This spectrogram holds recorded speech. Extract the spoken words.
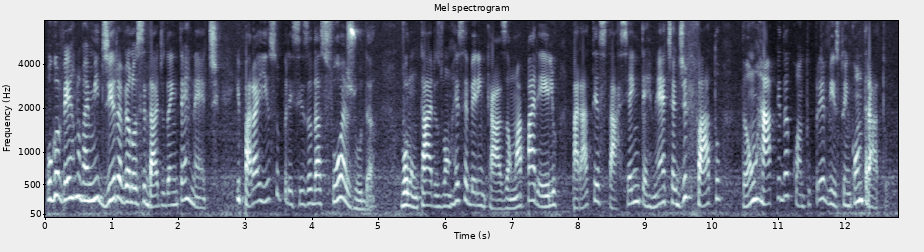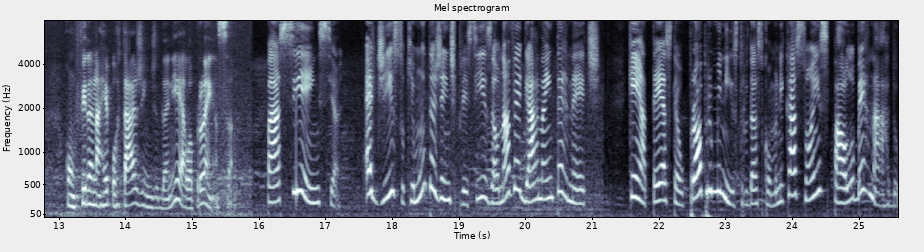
O governo vai medir a velocidade da internet e, para isso, precisa da sua ajuda. Voluntários vão receber em casa um aparelho para atestar se a internet é de fato tão rápida quanto previsto em contrato. Confira na reportagem de Daniela Proença. Paciência. É disso que muita gente precisa ao navegar na internet. Quem atesta é o próprio ministro das Comunicações, Paulo Bernardo.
